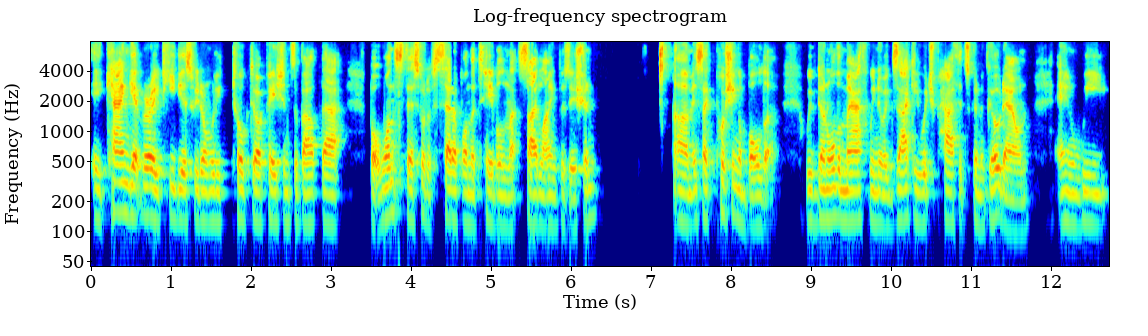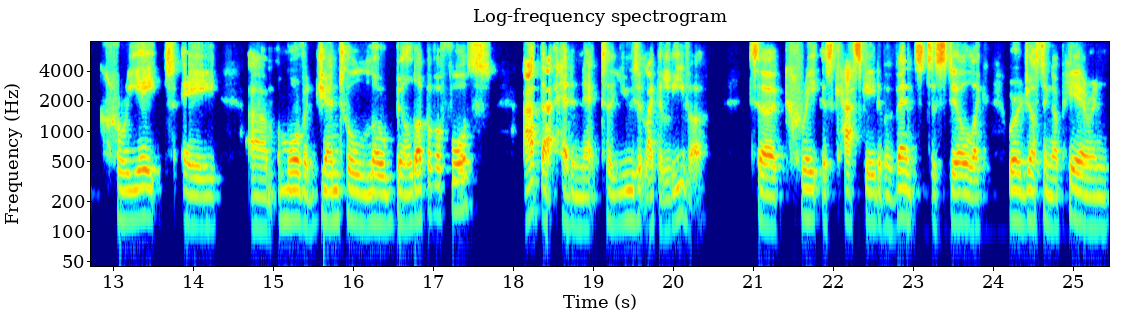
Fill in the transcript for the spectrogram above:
it can get very tedious. We don't really talk to our patients about that. But once they're sort of set up on the table in that side lying position, um, it's like pushing a boulder. We've done all the math. We know exactly which path it's going to go down, and we create a, um, a more of a gentle, low buildup of a force at that head and neck to use it like a lever to create this cascade of events to still like we're adjusting up here and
